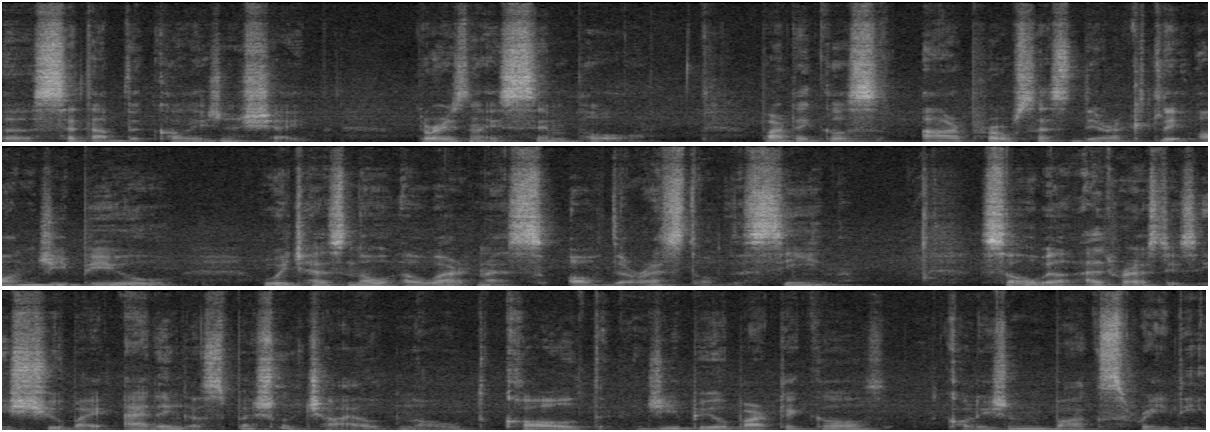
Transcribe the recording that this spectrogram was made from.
uh, set up the collision shape, the reason is simple. Particles are processed directly on GPU which has no awareness of the rest of the scene. So we'll address this issue by adding a special child node called GPU Particles Collision Box 3D.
